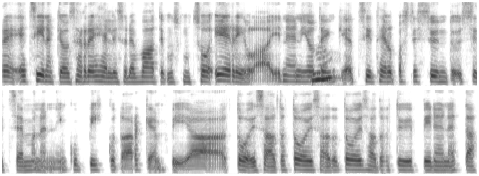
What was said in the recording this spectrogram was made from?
että siinäkin on se rehellisyyden vaatimus, mutta se on erilainen jotenkin, mm. että sitten helposti syntyisi sitten semmoinen niin kuin pikkutarkempi ja toisaalta, toisaalta, toisaalta tyyppinen, että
